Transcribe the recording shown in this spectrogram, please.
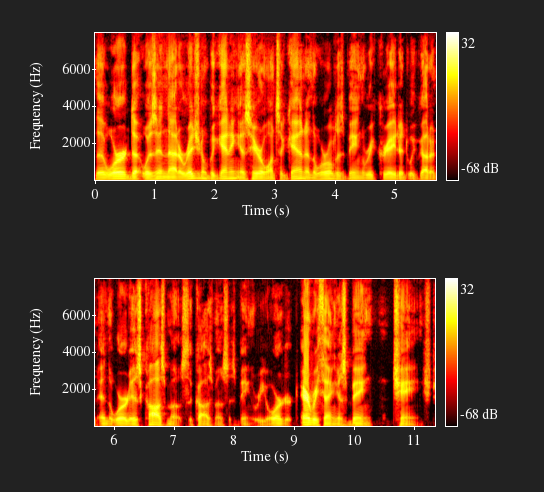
The word that was in that original beginning is here once again, and the world is being recreated. We've got it, and the word is cosmos. The cosmos is being reordered. Everything is being changed.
